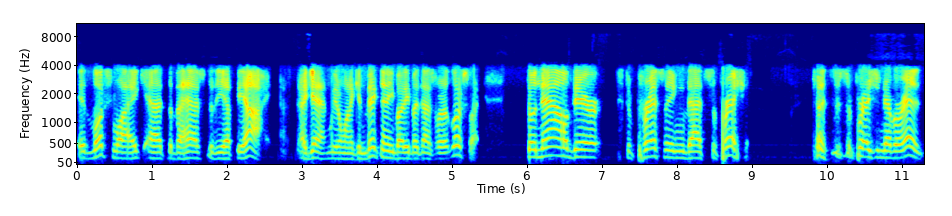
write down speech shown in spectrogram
It looks like at the behest of the FBI again, we don't want to convict anybody, but that's what it looks like. So now they're suppressing that suppression. the suppression never ends.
